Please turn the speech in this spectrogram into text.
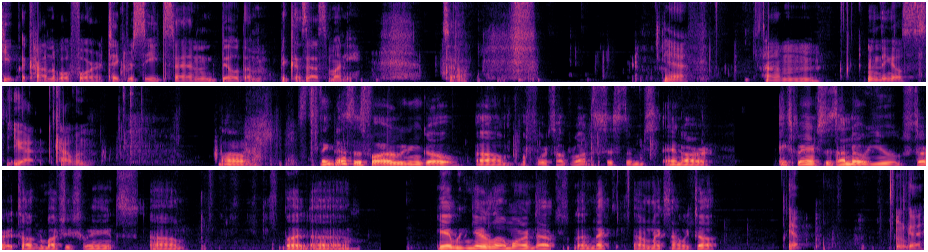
keep accountable for. Take receipts and bill them because that's money. So yeah. Um. Anything else you got, Calvin? Um, I think that's as far as we can go. Um, before talking about the systems and our experiences, I know you started talking about your experience. Um, but uh, yeah, we can get a little more in depth uh, next uh, next time we talk. Yep. Okay.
